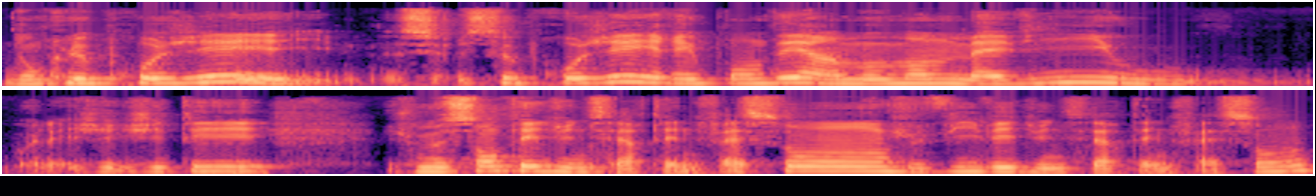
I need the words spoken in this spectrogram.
Donc le projet, ce projet, il répondait à un moment de ma vie où voilà, j'étais je me sentais d'une certaine façon, je vivais d'une certaine façon.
